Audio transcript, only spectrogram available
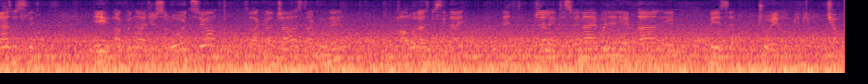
Razmisli. I ako nađeš soluciju, svaka čast, ako ne, malo razmisli daj. Eto, želim ti sve najbolje, lijep dan i mi se čujemo, vidimo. Ćao!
